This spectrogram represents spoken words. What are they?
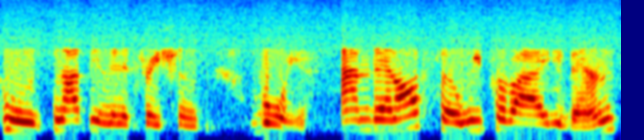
who's not the administration's voice. And then also we provide events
